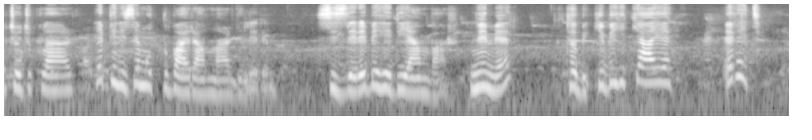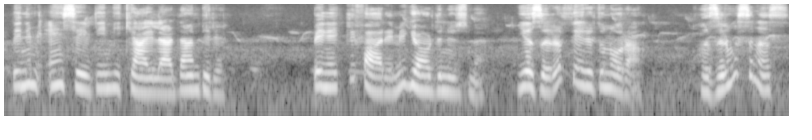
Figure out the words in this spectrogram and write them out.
çocuklar. Hepinize mutlu bayramlar dilerim. Sizlere bir hediyem var. Ne mi? Tabii ki bir hikaye. Evet, benim en sevdiğim hikayelerden biri. Benekli faremi gördünüz mü? Yazarı Feridun Oral. Hazır mısınız?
